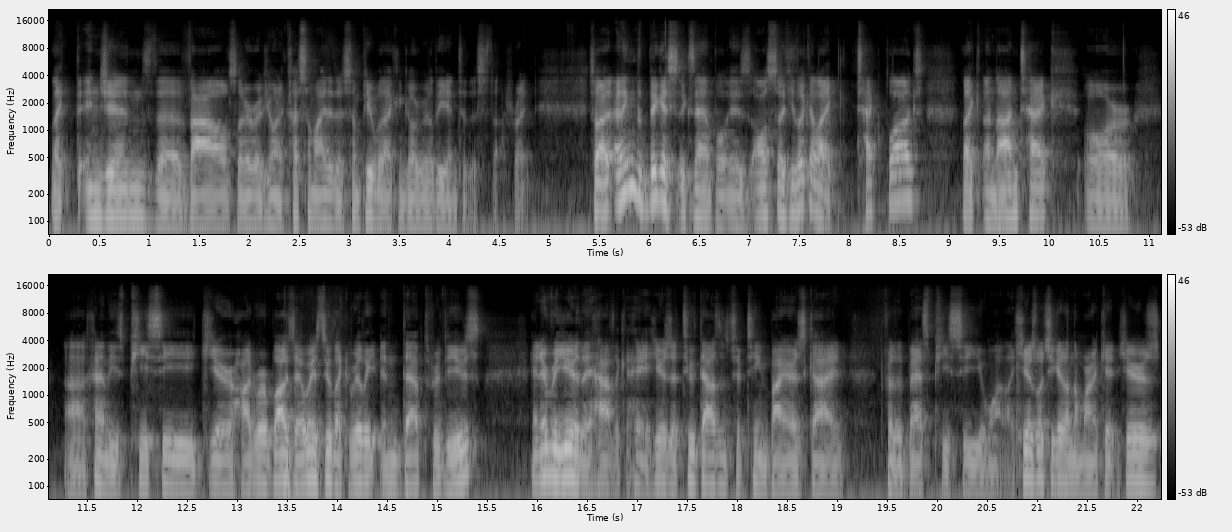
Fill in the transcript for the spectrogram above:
like the engines, the valves, whatever. If you want to customize it, there's some people that can go really into this stuff, right? So I, I think the biggest example is also if you look at like tech blogs, like AnandTech or uh, kind of these PC gear hardware blogs, they always do like really in-depth reviews, and every year they have like, hey, here's a 2015 buyer's guide for the best PC you want. Like here's what you get on the market, here's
